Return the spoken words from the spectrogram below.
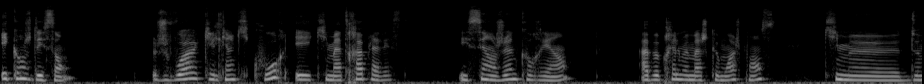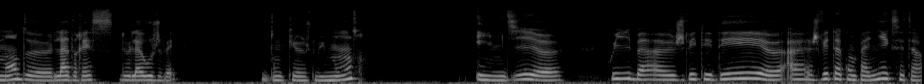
Et quand je descends, je vois quelqu'un qui court et qui m'attrape la veste. Et c'est un jeune coréen, à peu près le même âge que moi, je pense, qui me demande euh, l'adresse de là où je vais. Donc euh, je lui montre et il me dit euh, oui bah je vais t'aider, je vais t'accompagner, etc.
